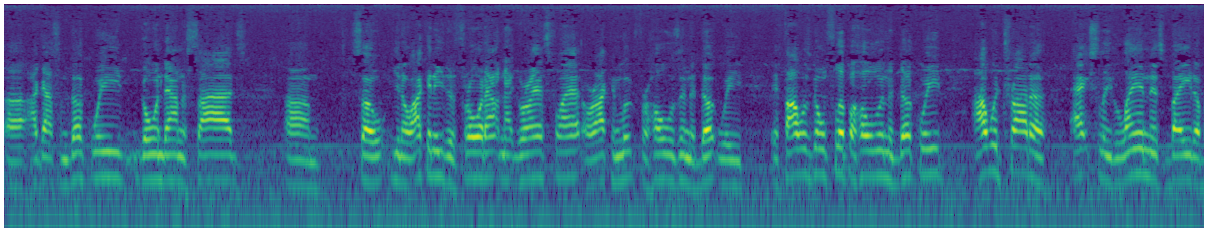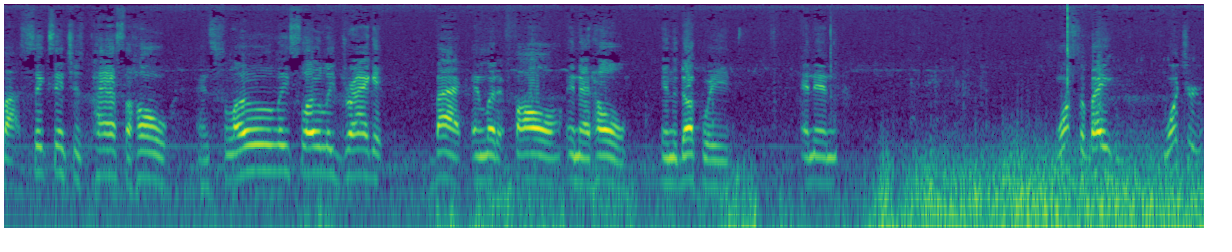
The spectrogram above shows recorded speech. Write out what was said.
Uh, I got some duckweed going down the sides. Um, so, you know, I can either throw it out in that grass flat or I can look for holes in the duckweed. If I was going to flip a hole in the duckweed, I would try to actually land this bait about six inches past the hole and slowly, slowly drag it back and let it fall in that hole in the duckweed. And then once the bait, once your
